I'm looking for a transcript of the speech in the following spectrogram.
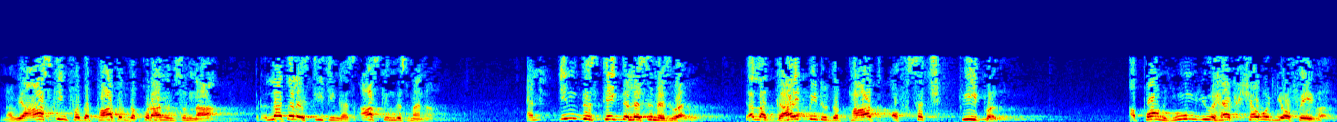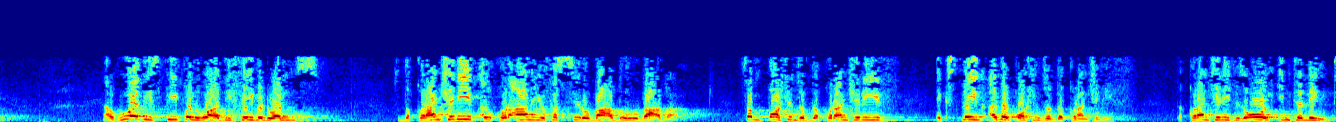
Now we are asking for the path of the Quran and Sunnah, but Allah Ta'ala is teaching us, ask in this manner. And in this take the lesson as well. Allah guide me to the path of such people upon whom you have showered your favor. Now who are these people who are the favored ones? So the Quran Sharif, Al-Quran yufassiru ba'duhu ba'da. Some portions of the Quran Sharif explain other portions of the Quran Sharif. The Quran Sharif is all interlinked.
